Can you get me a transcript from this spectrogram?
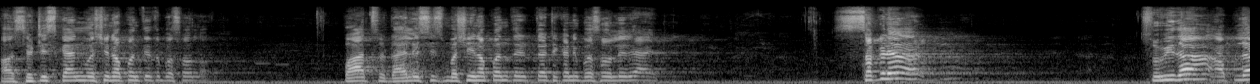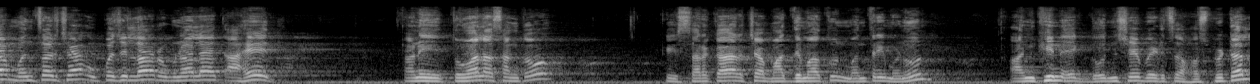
आज सिटी स्कॅन मशीन आपण तिथं बसवलं. पाच डायलिसिस मशीन आपण ते त्या ठिकाणी बसवलेले आहेत. सगळ्या सुविधा आपल्या मंचरच्या उपजिल्हा रुग्णालयात आहेत. आणि तुम्हाला सांगतो की सरकारच्या माध्यमातून मंत्री म्हणून आणखीन एक दोनशे बेडचं हॉस्पिटल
